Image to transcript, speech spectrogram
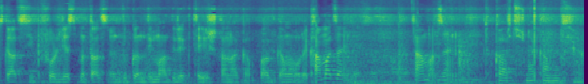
զգացիք, որ ես մտածում եմ դուք ընդդիմադիր եք թե իշխանական պատգամավոր եք։ Համաձայն եմ։ Համաձայն եմ։ Դուք արդյունակ ամուսին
